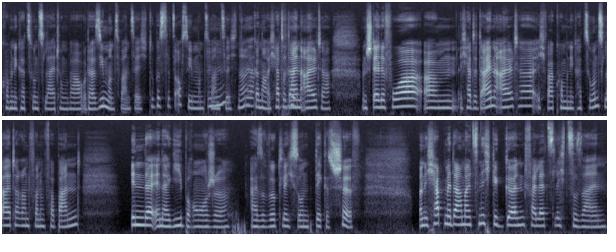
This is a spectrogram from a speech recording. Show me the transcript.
Kommunikationsleitung war oder 27. Du bist jetzt auch 27, mhm, ne? Ja. Genau, ich hatte dein Alter. Und stell dir vor, ähm, ich hatte dein Alter, ich war Kommunikationsleiterin von einem Verband in der Energiebranche, also wirklich so ein dickes Schiff. Und ich habe mir damals nicht gegönnt, verletzlich zu sein.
